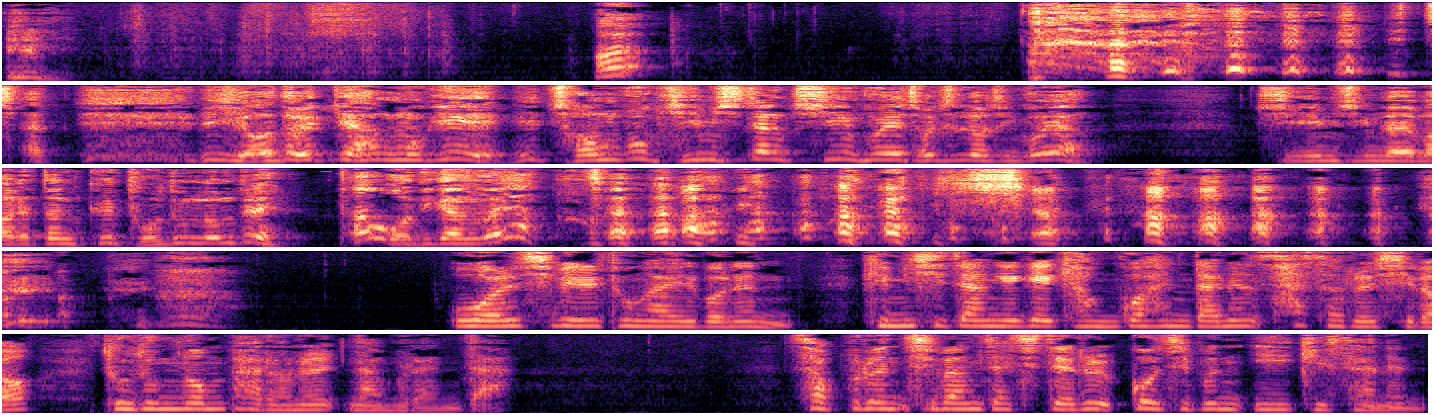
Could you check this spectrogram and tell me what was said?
아, 참, 이 여덟 개 항목이 전부 김 시장 취임 후에 저질러진 거야. 취임식 날 말했던 그 도둑놈들 다 어디 간 거야? 5월 10일 동아일보는 김 시장에게 경고한다는 사설을 실어 도둑놈 발언을 나무란다. 섣부른 지방자치제를 꼬집은 이 기사는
